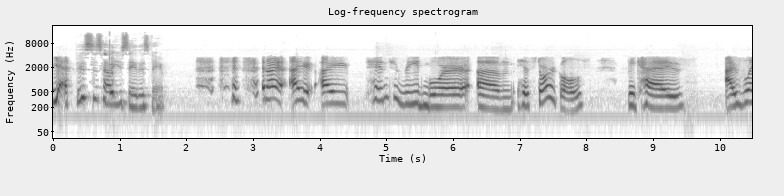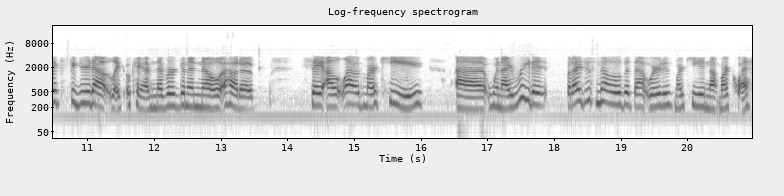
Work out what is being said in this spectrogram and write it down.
Yes. This is how you say this name. and I, I, I tend to read more um, historicals because I've like figured out like okay, I'm never gonna know how to say out loud marquis uh, when I read it, but I just know that that word is marquis and not marquess.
